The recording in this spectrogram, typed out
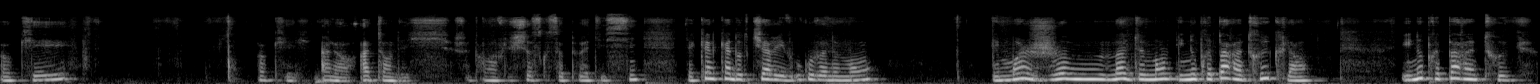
Ok. Ok. Alors, attendez. Je vais en réfléchir à ce que ça peut être ici. Il y a quelqu'un d'autre qui arrive au gouvernement. Et moi, je me demande... Il nous prépare un truc, là. Il nous prépare un truc.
